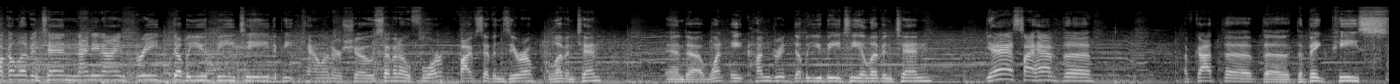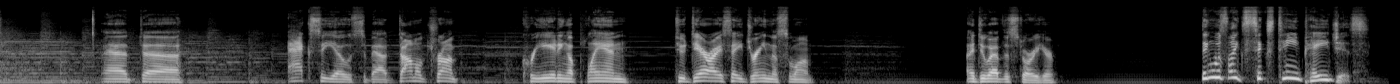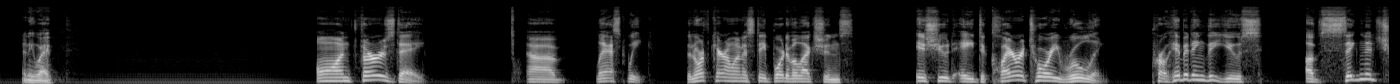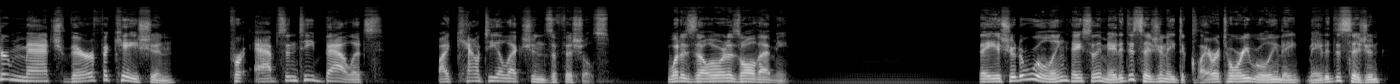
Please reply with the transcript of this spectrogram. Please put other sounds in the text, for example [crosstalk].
Talk 1110 99.3 WBT, the Pete Kaliner Show, 704 570 1110 and uh, 1 800 WBT 1110. Yes, I have the. I've got the, the, the big piece at uh, Axios about Donald Trump creating a plan to, dare I say, drain the swamp. I do have the story here. Thing was like 16 pages. Anyway, on Thursday, uh, last week, the North Carolina State Board of Elections issued a declaratory ruling prohibiting the use of signature match verification for absentee ballots by county elections officials. What, is, what does all that mean? They issued a ruling. They so they made a decision, a declaratory ruling. They made a decision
